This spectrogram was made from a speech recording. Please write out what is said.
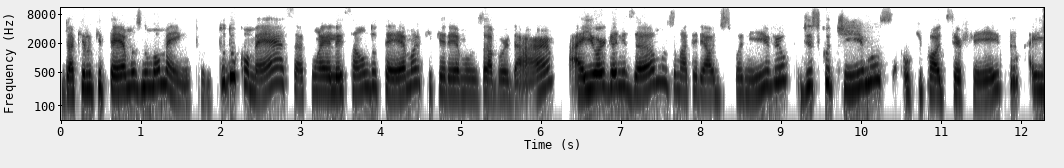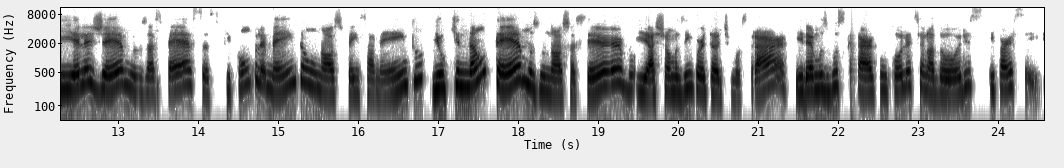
daquilo que temos no momento. Tudo começa com a eleição do tema que queremos abordar Aí organizamos o material disponível, discutimos o que pode ser feito e elegemos as peças que complementam o nosso pensamento e o que não temos no nosso acervo e achamos importante mostrar, iremos buscar com colecionadores e parceiros.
